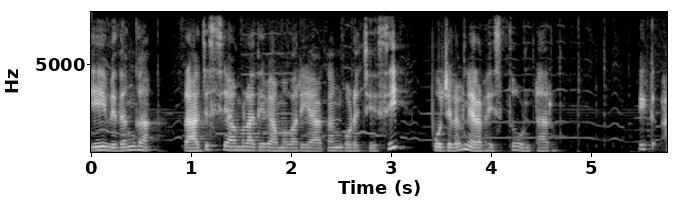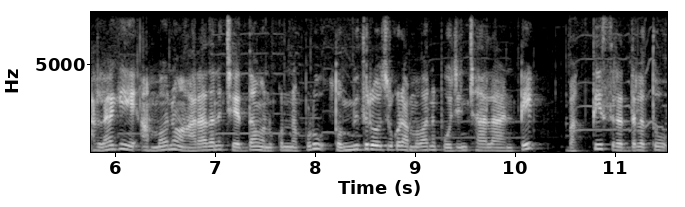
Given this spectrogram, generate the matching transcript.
ఏ విధంగా రాజశ్యామలాదేవి అమ్మవారి యాగం కూడా చేసి పూజలు నిర్వహిస్తూ ఉంటారు. ఇక అలాగే అమ్మను ఆరాధన చేద్దాం అనుకున్నప్పుడు తొమ్మిది రోజులు కూడా అమ్మవారిని పూజించాలా అంటే భక్తి శ్రద్ధలతో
